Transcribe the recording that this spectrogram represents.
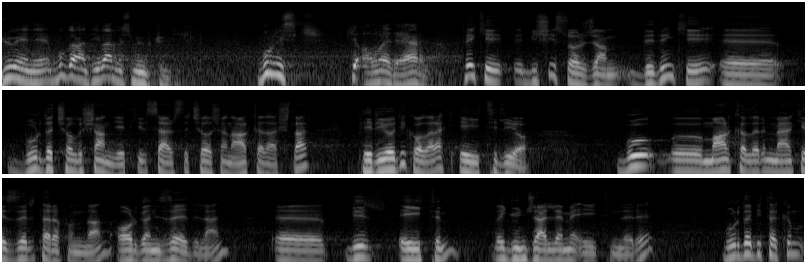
güveni, bu garantiyi vermesi mümkün değil. Bu risk ki almaya değer mi? Peki e, bir şey soracağım. Dedin ki e, burada çalışan, yetkili serviste çalışan arkadaşlar periyodik olarak eğitiliyor. Bu e, markaların merkezleri tarafından organize edilen e, bir eğitim ve güncelleme eğitimleri. Burada bir takım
